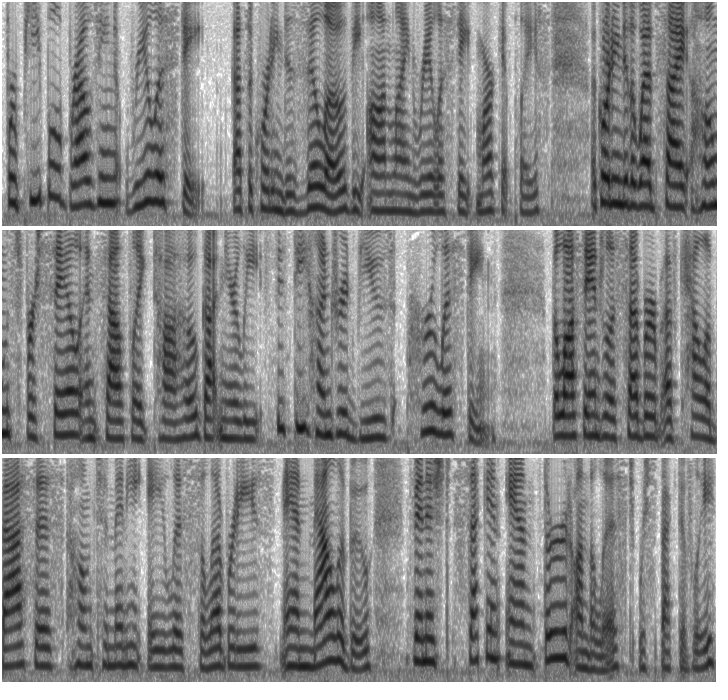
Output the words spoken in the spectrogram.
for people browsing real estate that's according to Zillow, the online real estate marketplace. According to the website, homes for sale in South Lake Tahoe got nearly 5,000 views per listing. The Los Angeles suburb of Calabasas, home to many A list celebrities, and Malibu finished second and third on the list, respectively.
